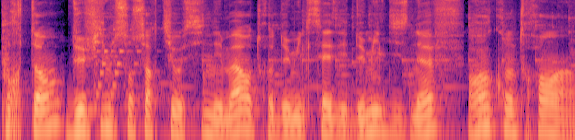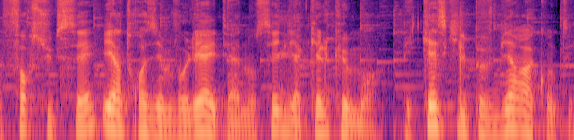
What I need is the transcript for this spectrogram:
Pourtant, deux films sont sortis au cinéma entre 2016 et 2019, rencontrant un fort succès, et un troisième volet a été annoncé il y a quelques mois. Mais qu'est-ce qu'ils peuvent bien raconter?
